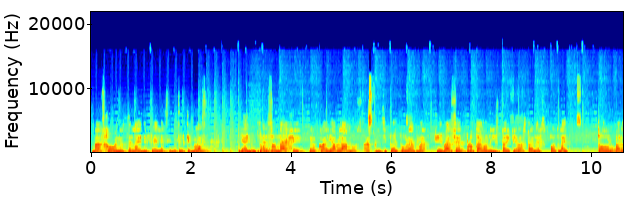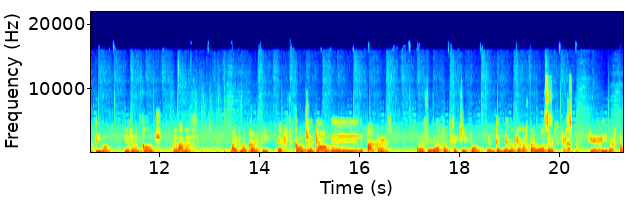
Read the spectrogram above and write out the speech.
más jóvenes de la NFL, si no es el que más. Y hay un personaje del cual ya hablamos al principio del programa que va a ser protagonista y que va a estar en el spotlight todo el partido, y es el coach de Dallas. Mike McCarthy, ex coach de, Cow, de, Packers, recibe a su ex equipo, entendiendo que no está Rodgers, que era como que ahí va a estar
